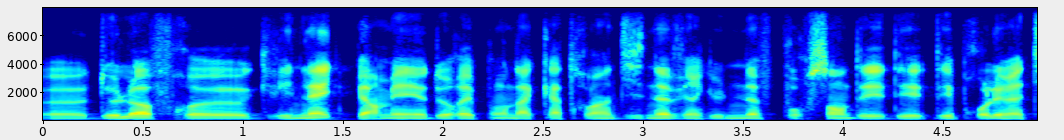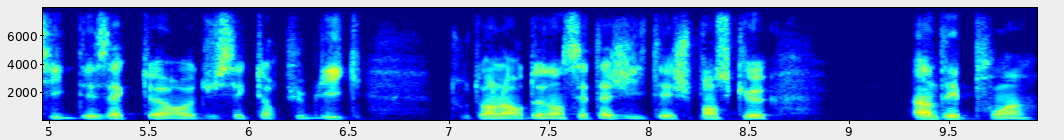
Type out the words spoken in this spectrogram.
de l'offre, GreenLake permet de répondre à 99,9 des des des problématiques des acteurs, du secteur public, tout en leur donnant cette agilité. Je pense que un des points,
